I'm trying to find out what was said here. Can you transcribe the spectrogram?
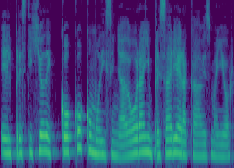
El prestigio de Coco como diseñadora y empresaria era cada vez mayor.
